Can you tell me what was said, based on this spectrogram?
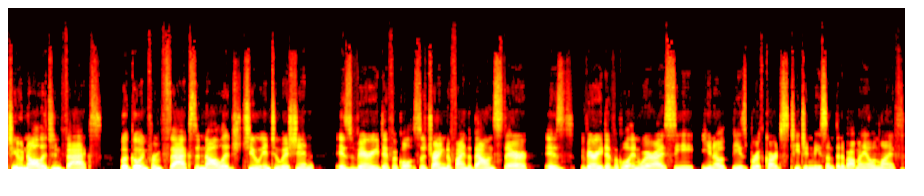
to knowledge and facts, but going from facts and knowledge to intuition is very difficult. So trying to find the balance there is very difficult and where I see, you know, these birth cards teaching me something about my own life.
